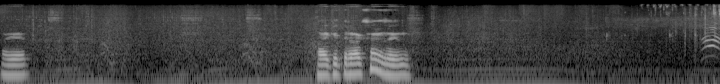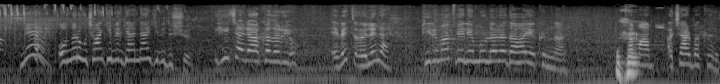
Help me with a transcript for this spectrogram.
Hayır. Hareketlere baksanıza. Ne? Onları uçan kemirgenler gibi düşün. Hiç alakaları yok. Evet öyleler. Primat ve lemurlara daha yakınlar. tamam açar bakarım.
